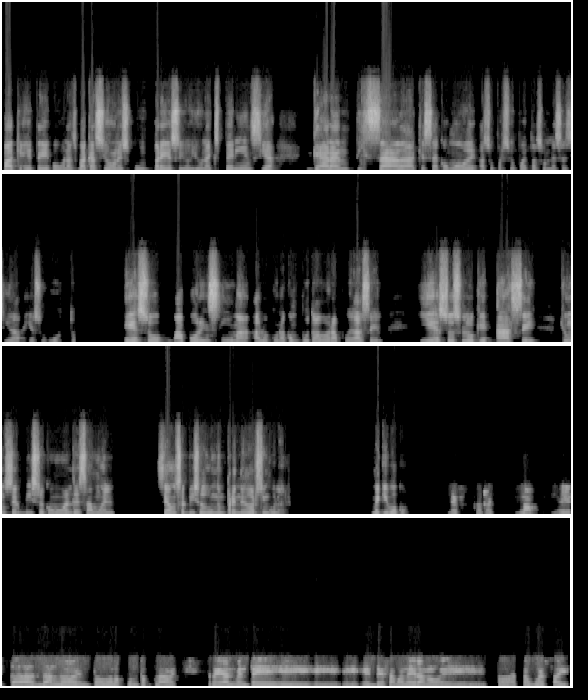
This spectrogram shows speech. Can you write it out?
paquete o unas vacaciones, un precio y una experiencia garantizada que se acomode a su presupuesto, a sus necesidades y a su gusto. Eso va por encima a lo que una computadora puede hacer. Y eso es lo que hace que un servicio como el de Samuel sea un servicio de un emprendedor singular. ¿Me equivoco? Es correcto. No, está dando en todos los puntos clave. Realmente eh, eh, eh, es de esa manera, ¿no? todos estos websites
